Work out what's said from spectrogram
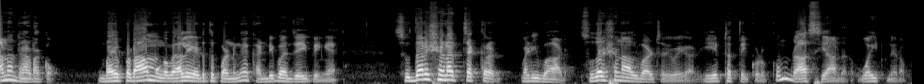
ஆனால் நடக்கும். பயப்படாமல் உங்கள் வேலையை எடுத்து பண்ணுங்கள் கண்டிப்பாக ஜெயிப்பீங்க. சுதர்ஷன சக்கரன் வழிபாடு. சுதர்ஷனால் வாழ்ச்சி வழிபாடு ஏற்றத்தை கொடுக்கும். ராசியா ஒயிட் நிறம்.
